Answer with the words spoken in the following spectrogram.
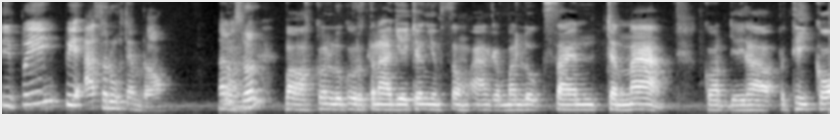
ទី2ពាក្យអសរុះតែម្ដងណាលោកស្រុនបាទអរគុណលោករតនានិយាយចឹងខ្ញុំសូមអានខមមិនលោកសែនចនាគាត់និយាយថាពិធីកោ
